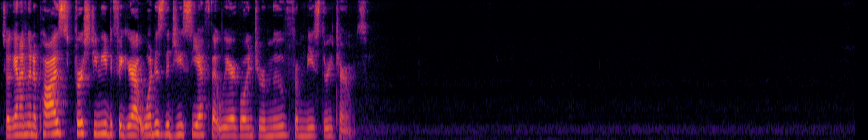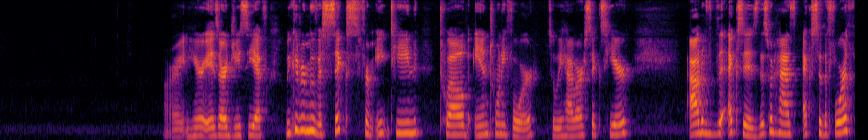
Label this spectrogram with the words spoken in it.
So again, I'm going to pause. First, you need to figure out what is the GCF that we are going to remove from these three terms. All right, and here is our GCF. We could remove a 6 from 18, 12, and 24. So we have our 6 here. Out of the x's, this one has x to the fourth,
